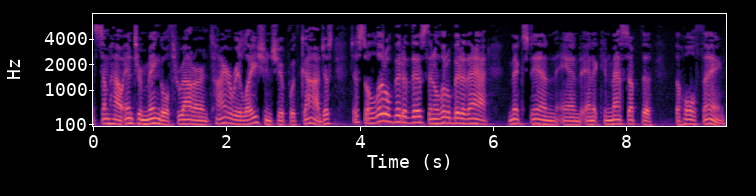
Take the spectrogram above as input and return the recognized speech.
somehow intermingle throughout our entire relationship with God. Just just a little bit of this and a little bit of that mixed in, and and it can mess up the the whole thing.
